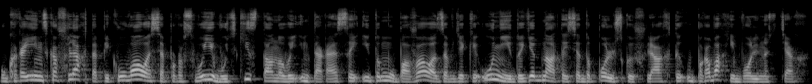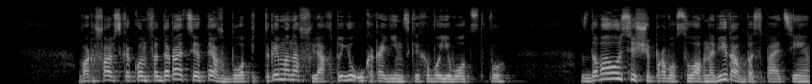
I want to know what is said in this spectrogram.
Українська шляхта піклувалася про свої вузькі станові інтереси і тому бажала завдяки унії доєднатися до польської шляхти у правах і вольностях. Варшавська конфедерація теж була підтримана шляхтою українських воєводств. Здавалося, що православна віра в безпеці,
